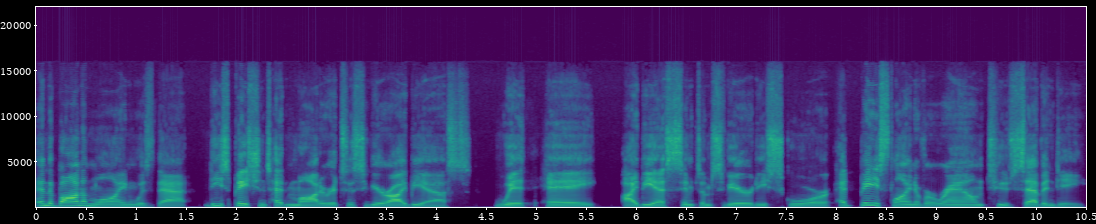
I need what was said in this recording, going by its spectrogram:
And the bottom line was that these patients had moderate to severe IBS with a IBS symptom severity score at baseline of around 270.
